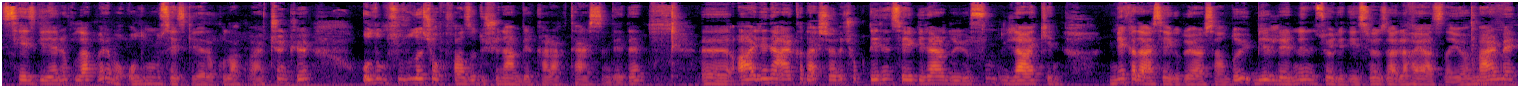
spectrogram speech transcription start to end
sezgilerine kulak ver ama olumlu sezgilere kulak ver. Çünkü olumsuzu da çok fazla düşünen bir karaktersin dedi. Ee, ailene, arkadaşlarına çok derin sevgiler duyuyorsun. Lakin ne kadar sevgi duyarsan duy, birilerinin söylediği sözlerle hayatına yön verme.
